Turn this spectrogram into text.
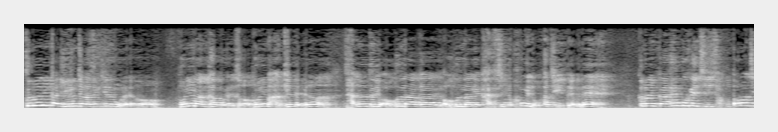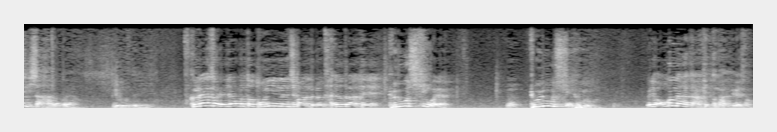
그러니까 이 문제가 생기는 거예요. 돈이 많다고 해서 돈이 많게 되면 자녀들이 어긋나가, 어긋나게 갈 수 있는 확률이 높아지기 때문에 그러니까 행복의 질이 자꾸 떨어지기 시작하는 거야. 이분들이. 그래서 예전부터 돈이 있는 집안들은 자녀들한테 교육을 시킨 거예요. 응? 교육을 시킨 교육. 왜 어긋나가지 않게끔 하기 위해서.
